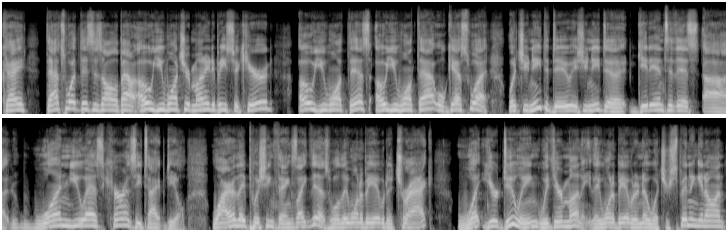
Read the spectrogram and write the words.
Okay. That's what this is all about. Oh, you want your money to be secured? Oh, you want this? Oh, you want that? Well, guess what? What you need to do is you need to get into this uh, one U.S. currency type deal. Why are they pushing things like this? Well, they want to be able to track what you're doing with your money. They want to be able to know what you're spending it on.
